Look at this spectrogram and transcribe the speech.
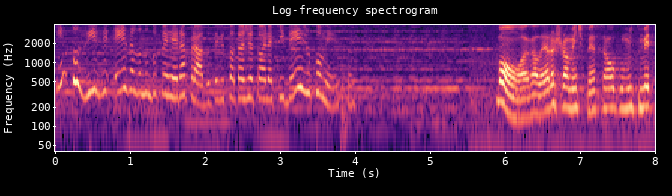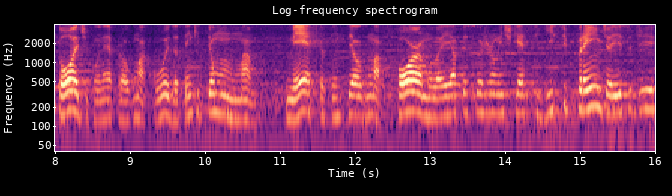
Inclusive, ex-aluno do Ferreira Prado, teve sua trajetória aqui desde o começo. Bom, a galera geralmente pensa em algo muito metódico, né, para alguma coisa, tem que ter uma métrica, tem que ter alguma fórmula, e a pessoa geralmente quer seguir se prende a isso de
